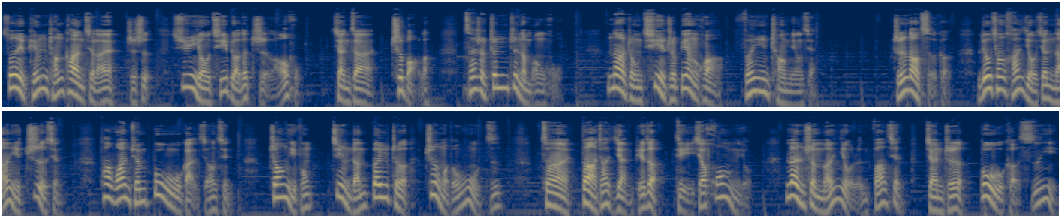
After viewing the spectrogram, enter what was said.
所以平常看起来只是虚有其表的纸老虎，现在吃饱了，才是真正的猛虎。那种气质变化非常明显。直到此刻，刘强还有些难以置信。他完全不敢相信，张一峰竟然背着这么多物资，在大家眼皮子底下晃悠，愣是没有人发现，简直不可思议。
